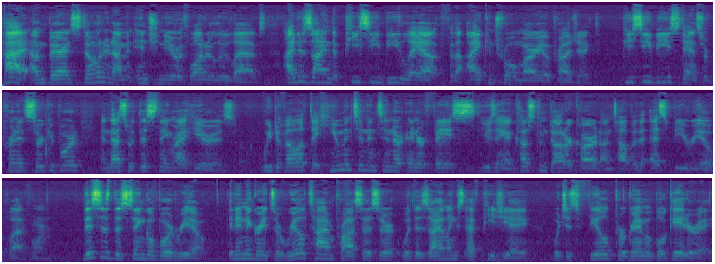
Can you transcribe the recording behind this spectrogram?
Hi, I'm Baron Stone and I'm an engineer with Waterloo Labs. I designed the PCB layout for the Eye Control Mario project. PCB stands for printed circuit board and that's what this thing right here is. We developed a human to Nintendo interface using a custom daughter card on top of the sbRIO platform. This is the single board Rio. It integrates a real-time processor with a Xilinx FPGA, which is field programmable gate array.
